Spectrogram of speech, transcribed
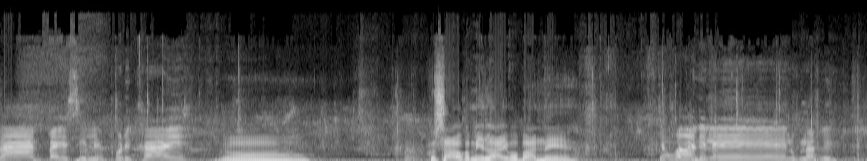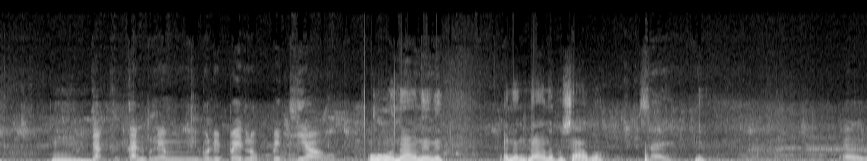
ซาน ไปสิเลยพอได้ขายอ๋อผู้สาวก็มีหลายบ่บ้านนี่จังว่านี่แหละลูกหลานเอ้ยอืมจักคือกันคนเนี้บ่ได้ไปโลกไปเที่ยวโอ้โอ้นางนี่นี่อันนั้นนางนะผู้สาวบ่ใช่ นี่ เออ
